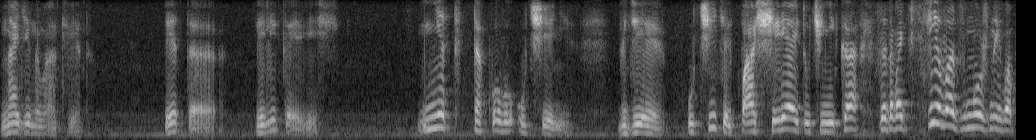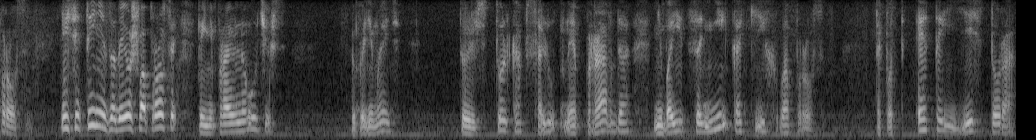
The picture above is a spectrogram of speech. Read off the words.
найденного ответа. Это великая вещь. Нет такого учения, где учитель поощряет ученика задавать все возможные вопросы. Если ты не задаешь вопросы, ты неправильно учишься. Вы понимаете? То есть только абсолютная правда не боится никаких вопросов. Так вот, это и есть Тора.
